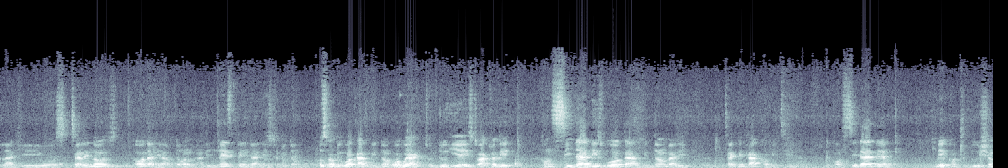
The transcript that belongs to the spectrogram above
Like he was telling us all that they have done and the next thing that needs to be done. Most of the work has been done. What we are to do here is to actually consider this work that has been done by the technical committee, consider them, make contribution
